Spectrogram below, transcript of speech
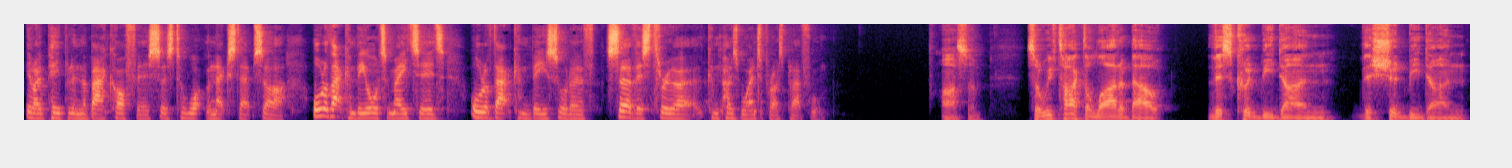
you know, people in the back office as to what the next steps are. All of that can be automated. All of that can be sort of serviced through a composable enterprise platform. Awesome. So we've talked a lot about this could be done, this should be done.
